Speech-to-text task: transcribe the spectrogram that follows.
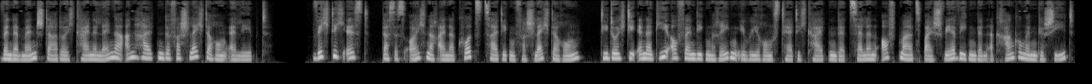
wenn der Mensch dadurch keine länger anhaltende Verschlechterung erlebt. Wichtig ist, dass es euch nach einer kurzzeitigen Verschlechterung, die durch die energieaufwendigen Regenerierungstätigkeiten der Zellen oftmals bei schwerwiegenden Erkrankungen geschieht,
